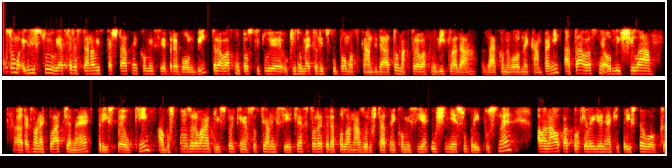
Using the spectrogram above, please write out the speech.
K tomu existujú viaceré stanoviska štátnej komisie pre voľby, ktorá vlastne poskytuje určitú metodickú pomoc kandidátom a ktorá vlastne vykladá zákon o volebnej kampani. A tá vlastne odlišila tzv. platené príspevky alebo sponzorované príspevky na sociálnych sieťach, ktoré teda podľa názoru štátnej komisie už nie sú prípustné, ale naopak pokiaľ ide o nejaký príspevok, e,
